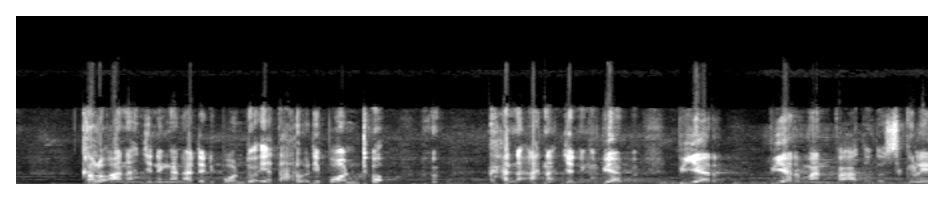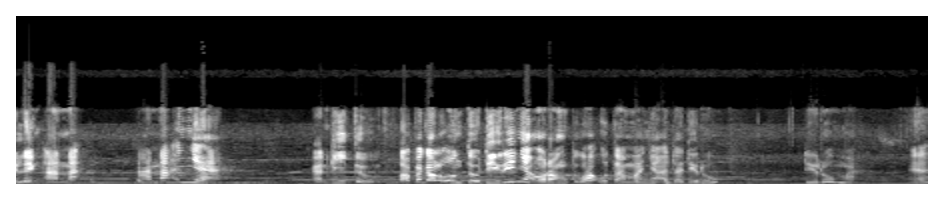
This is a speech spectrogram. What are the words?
Kalau anak jenengan ada di pondok ya taruh di pondok. Karena anak jenengan biar biar biar manfaat untuk sekeliling anak anaknya. Kan gitu. Tapi kalau untuk dirinya orang tua utamanya ada di ru di rumah ya.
